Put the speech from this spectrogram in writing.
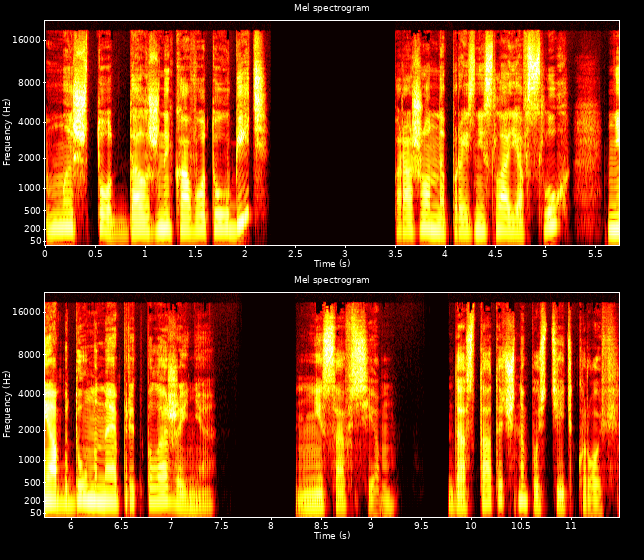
«Мы что, должны кого-то убить?» Пораженно произнесла я вслух необдуманное предположение. «Не совсем. Достаточно пустить кровь.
